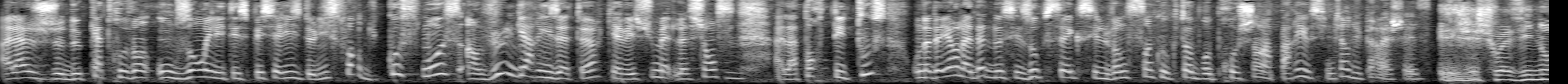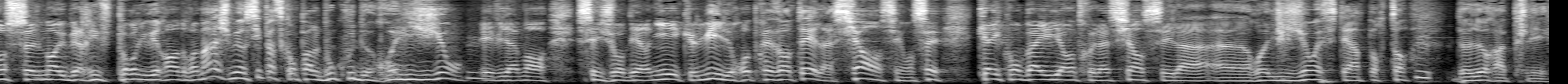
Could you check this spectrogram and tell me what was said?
à l'âge de 91 ans. Il était spécialiste de l'histoire du cosmos, un vulgarisateur qui avait su mettre la science à la portée de tous. On a d'ailleurs la date de ses obsèques, c'est le 25 octobre prochain à Paris au cimetière du Père-Lachaise. Et j'ai choisi non seulement Hubert Reeves pour lui rendre hommage, mais aussi parce qu'on parle beaucoup de religion, évidemment, ces jours derniers, et que lui, il représentait la science. Et on sait quel combat il y a entre la science et la euh, religion, et c'était important de le rappeler.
